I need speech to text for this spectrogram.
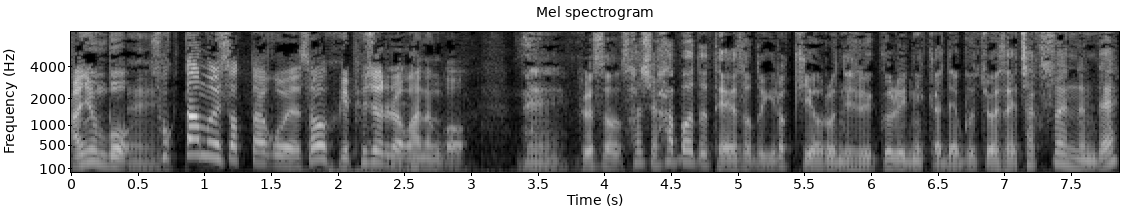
아니면 뭐 네. 속담을 썼다고 해서 그게 표절이라고 하는 거. 네. 그래서 사실 하버드 대에서도 이렇게 여론이 들끓으니까 내부 조사에 착수했는데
